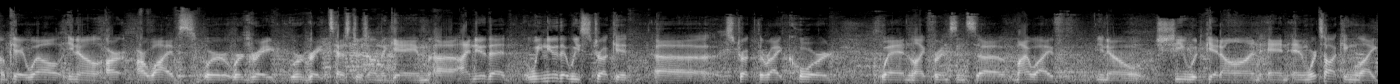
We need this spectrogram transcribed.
Okay, well, you know, our, our wives were, were great. Were great testers on the game. Uh, I knew that we knew that we struck it, uh, struck the right chord when, like, for instance, uh, my wife, you know, she would get on, and, and we're talking like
